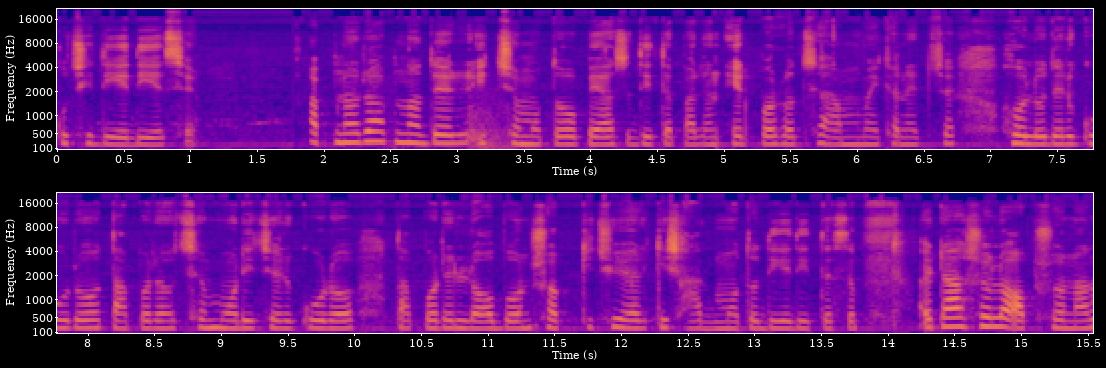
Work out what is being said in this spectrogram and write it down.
কুচি দিয়ে দিয়েছে। আপনারা আপনাদের ইচ্ছে মতো পেঁয়াজ দিতে পারেন। এরপর হচ্ছে আম্মু এখানে হচ্ছে হলুদের গুঁড়ো, তারপরে হচ্ছে মরিচের গুঁড়ো, তারপরে লবণ সব কিছুই আর কি স্বাদ মতো দিয়ে দিতেছে। এটা আসলে অপশনাল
